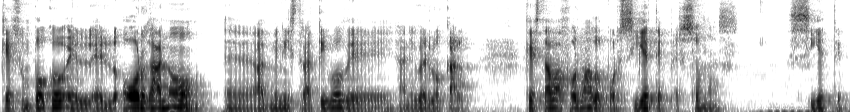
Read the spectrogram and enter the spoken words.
Que es un poco el, órgano eh, administrativo de, a nivel local, que estaba formado por siete personas, siete,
